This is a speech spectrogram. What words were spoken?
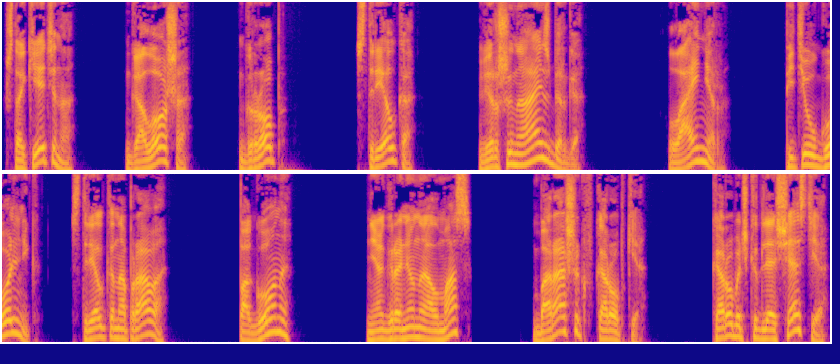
Штакетина? Галоша? Гроб? Стрелка? Вершина айсберга? Лайнер? Пятиугольник? Стрелка направо? Погоны? Неограненный алмаз? Барашек в коробке? Коробочка для счастья?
